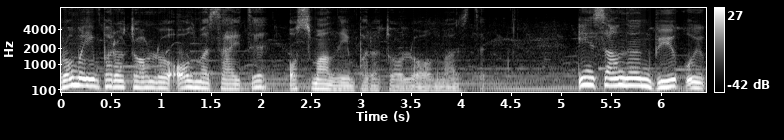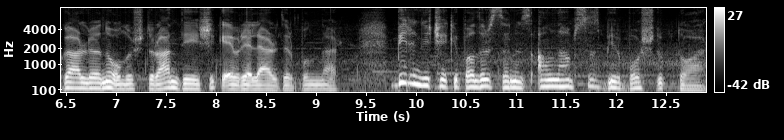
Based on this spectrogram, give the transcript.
Roma İmparatorluğu olmasaydı Osmanlı İmparatorluğu olmazdı. İnsanlığın büyük uygarlığını oluşturan değişik evrelerdir bunlar. Birini çekip alırsanız anlamsız bir boşluk doğar.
